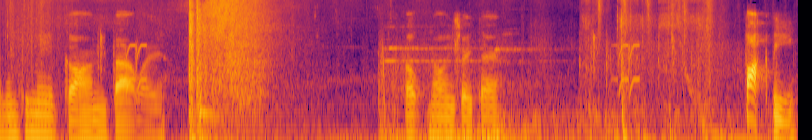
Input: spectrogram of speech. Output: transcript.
I think he may have gone that way. Oh, no, he's right there. Fuck me!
